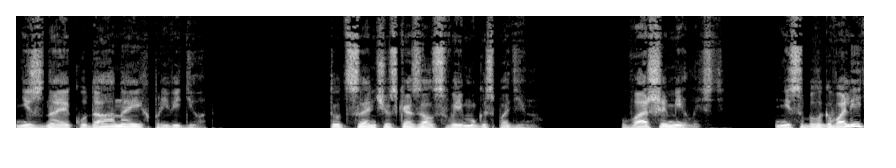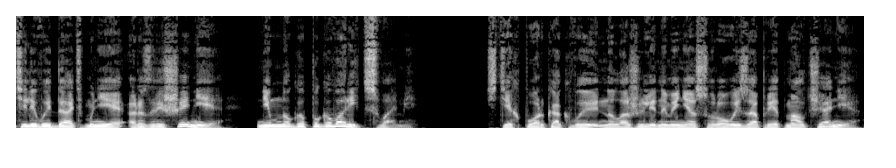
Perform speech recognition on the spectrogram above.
не зная, куда она их приведет. Тут Санчо сказал своему господину, «Ваша милость, не соблаговолите ли вы дать мне разрешение немного поговорить с вами? С тех пор, как вы наложили на меня суровый запрет молчания,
